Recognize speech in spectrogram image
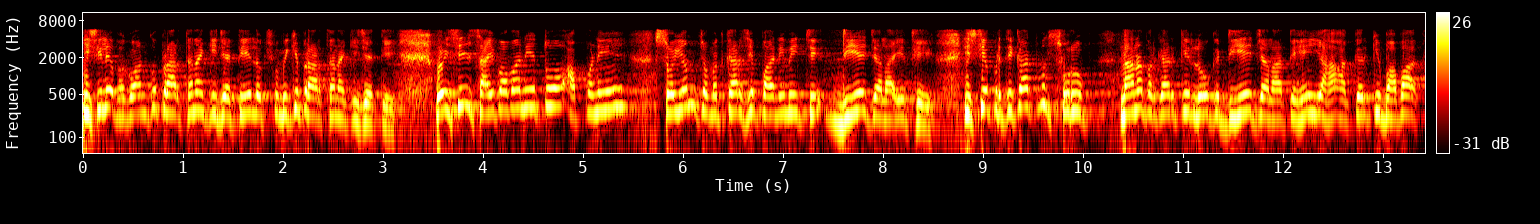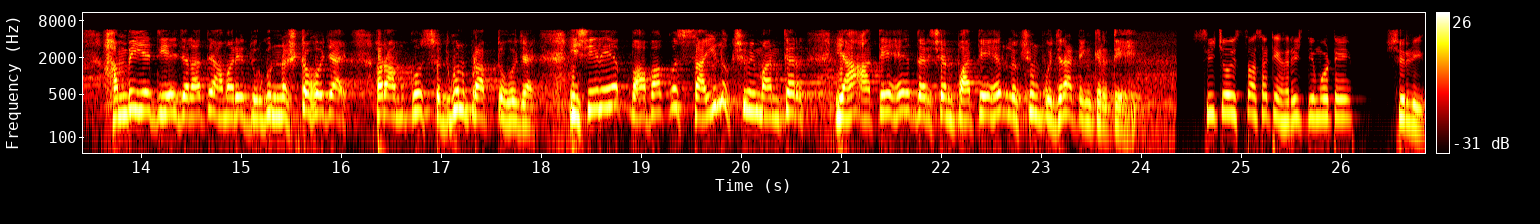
इसीलिए भगवान को प्रार्थना की जाती है, लक्ष्मी की प्रार्थना की जाती है। वैसे साईं बाबा ने तो अपने स्वयं चमत्कार से पानी में दिए जलाए थे। इसके प्रतीकात्मक स्वरूप नाना प्रकार के लोग दिए जलाते हैं। यहाँ आकर कि, बाबा, हम भी ये दिए जलाते, हमारे दुर्गुण नष्ट हो जाए और हमको सद्गुण प्राप्त हो जाए। इसीलिए बाबा को साई लक्ष्मी मानकर यहाँ आते हैं दर्शन पाते हैं और लक्ष्मी पूजना अटेंड करते हैं। सी चोवीस तासाठी हरीश दिमोटे शिर्डी।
